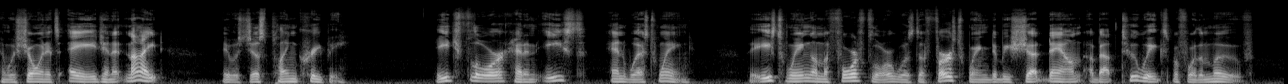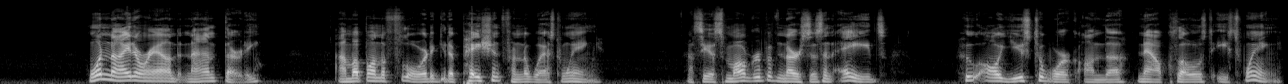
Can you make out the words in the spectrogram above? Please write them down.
and was showing its age, and at night, it was just plain creepy. Each floor had an east and west wing. The east wing on the fourth floor was the first wing to be shut down about two weeks before the move. One night around 9:30, I'm up on the floor to get a patient from the west wing. I see a small group of nurses and aides who all used to work on the now closed east wing.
